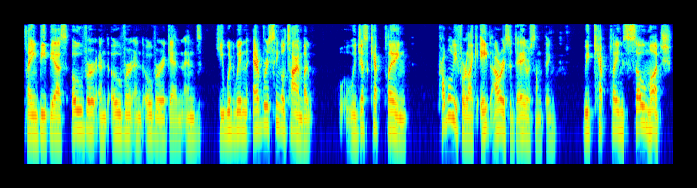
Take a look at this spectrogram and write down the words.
playing BPS over and over and over again, and he would win every single time, but we just kept playing probably for like eight hours a day or something. We kept playing so much.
